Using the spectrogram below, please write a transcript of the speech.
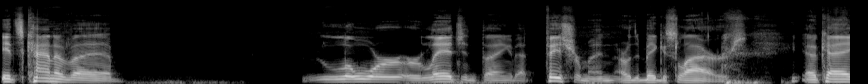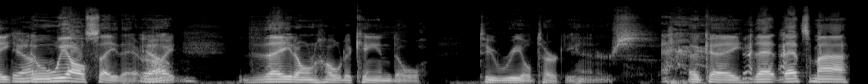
it's kind of a lore or legend thing about fishermen are the biggest liars. Okay? Yep. And we all say that, Yep. right? They don't hold a candle to real turkey hunters. Okay? that that's my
